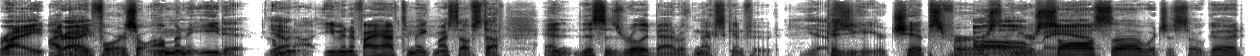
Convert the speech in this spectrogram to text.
Right, I right. paid for it, so I'm going to eat it. I'm Yeah. gonna, even if I have to make myself stuff. And this is really bad with Mexican food Yes. because you get your chips first Oh, and your man. salsa, which is so good.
